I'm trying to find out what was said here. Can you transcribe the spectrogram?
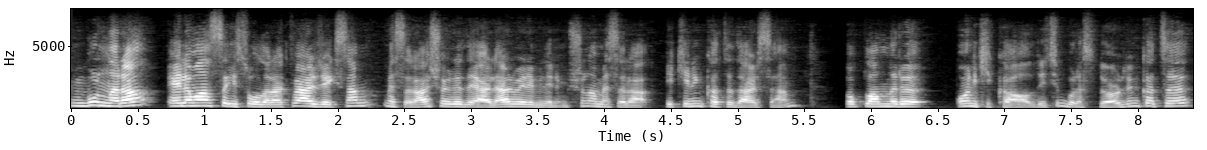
Şimdi bunlara eleman sayısı olarak vereceksem mesela şöyle değerler verebilirim. Şuna mesela 2'nin katı dersem toplamları 12K aldığı için burası 4'ün katı.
